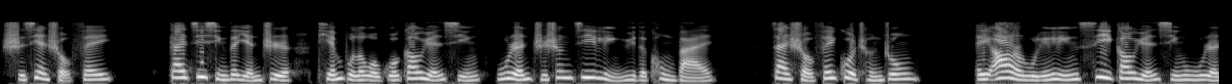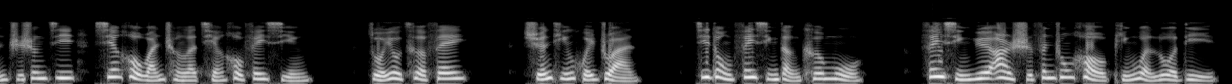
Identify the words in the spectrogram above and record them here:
实现首飞。该机型的研制填补了我国高原型无人直升机领域的空白。在首飞过程中，AR500C 高原型无人直升机先后完成了前后飞行、左右侧飞、悬停回转、机动飞行等科目。飞行约二十分钟后平稳落地，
